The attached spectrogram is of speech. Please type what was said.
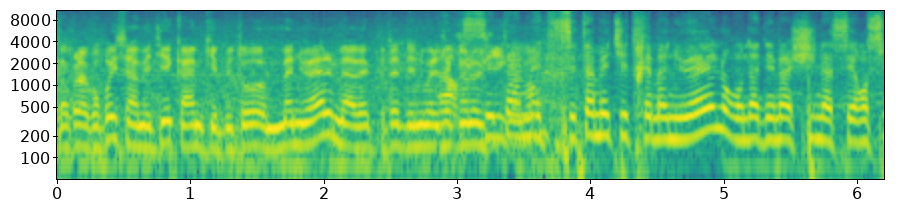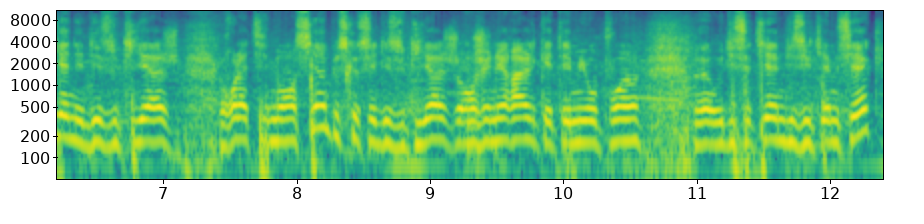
Donc on l'a compris, c'est un métier quand même qui est plutôt manuel, mais avec peut-être des nouvelles Alors, technologies C'est un, métier très manuel. On a des machines assez anciennes et des outillages relativement anciens, puisque c'est des outillages en général qui étaient mis au point euh, au XVIIe, XVIIIe siècle.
